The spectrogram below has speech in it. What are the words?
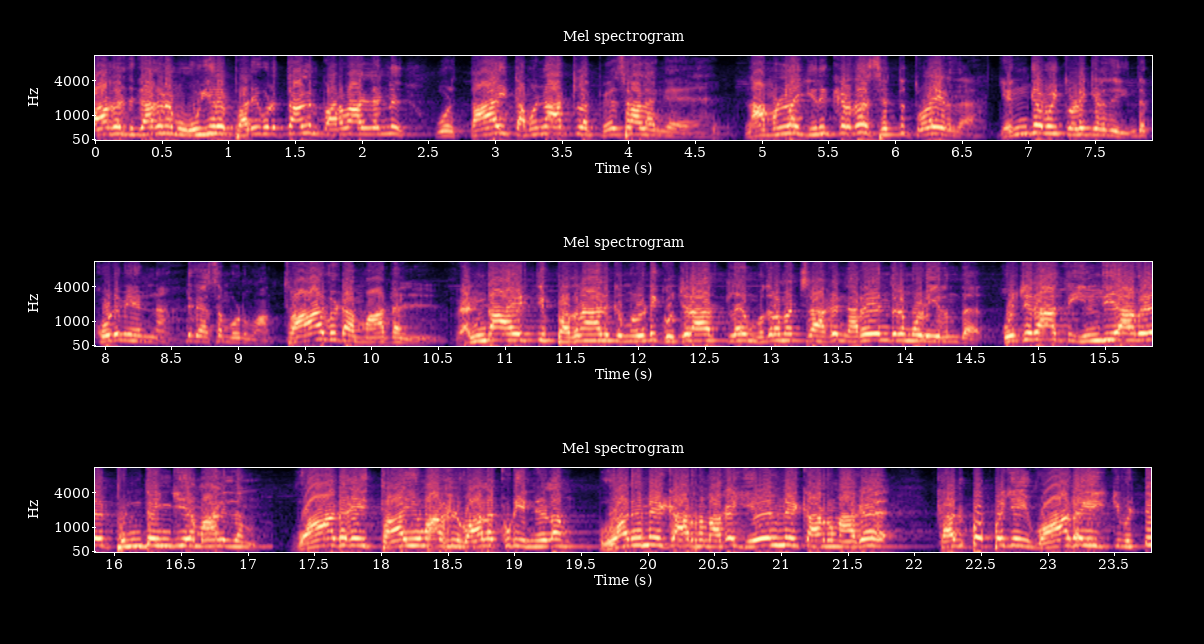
பார்க்கறதுக்காக நம்ம உயிரை பறி கொடுத்தாலும் பரவாயில்லன்னு ஒரு தாய் தமிழ்நாட்டுல பேசுறாளங்க. நாமெல்லாம் இருக்கிறதா செத்து துளையிறதா? எங்க போய் துளைக்கிறது? இந்த கொடுமை என்ன? வேஷம் போடுவான். திராவிட மாடல். ரெண்டாயிரத்தி பதினாலுக்கு முன்னாடி குஜராத்ல முதலமைச்சராக நரேந்திர மோடி இருந்தார். குஜராத் இந்தியாவிலே பின்தங்கிய மாநிலம் வாடகை தாயுமார்கள் வாழக்கூடிய நிலம் வறுமை காரணமாக ஏழ்மை காரணமாக கர்ப்பப்பையை வாடகைக்கு விட்டு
